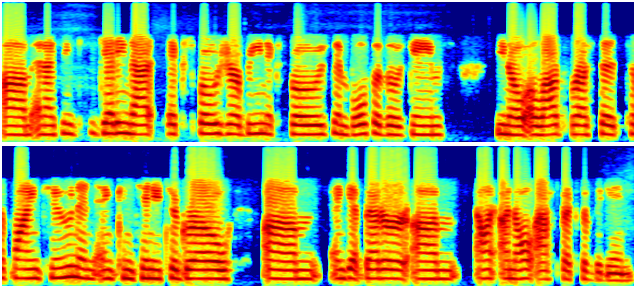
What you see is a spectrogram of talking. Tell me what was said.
Um, and I think getting that exposure, being exposed in both of those games, you know, allowed for us to, to fine tune and, and continue to grow um, and get better um, on, on, all aspects of the game.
